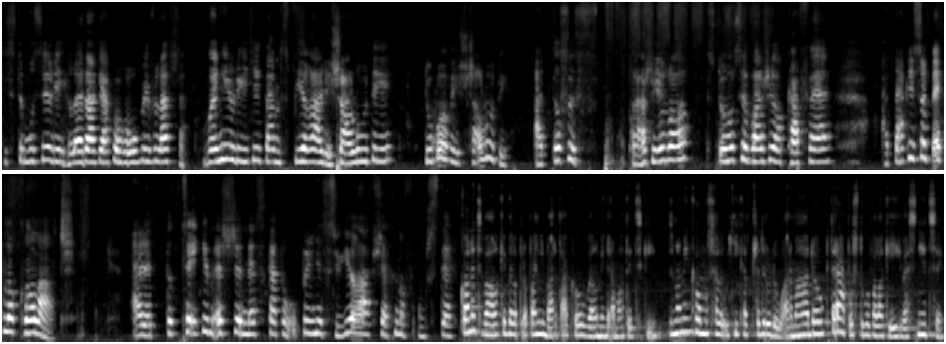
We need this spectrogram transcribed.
ty jste museli hledat jako houby v lese. Oni lidi tam sbírali šaludy, dubové šaludy. A to se pražilo, z toho se vařil kafe A taky se peklo koláč. Ale to cítím ještě dneska, to úplně svírá všechno v ústech. Konec války byl pro paní Bartákovou velmi dramatický. S maminkou museli utíkat před rudou armádou, která postupovala k jejich vesnici.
